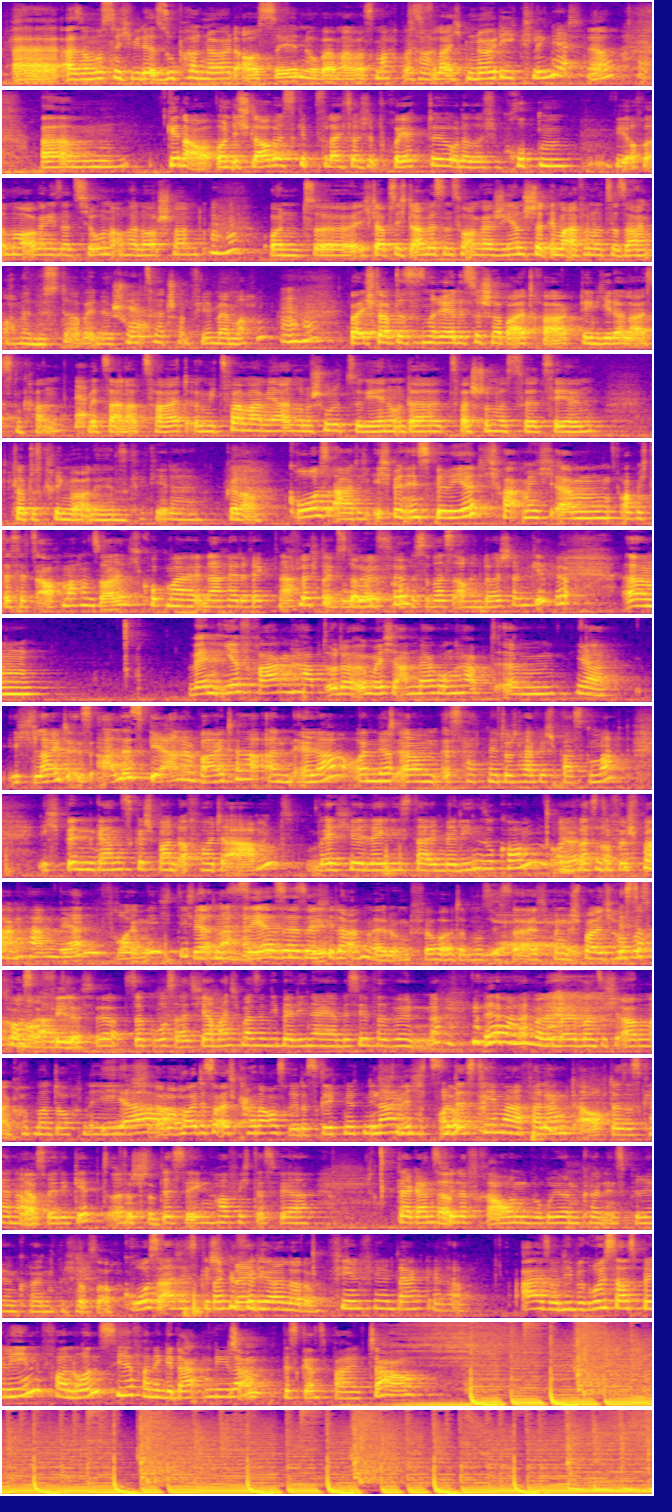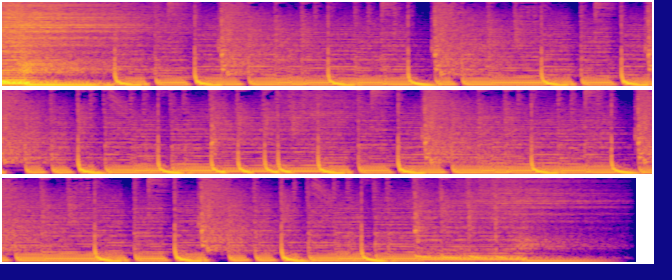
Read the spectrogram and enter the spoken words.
Äh, also muss nicht wieder super Nerd aussehen, nur weil man was macht, was Toll. vielleicht nerdy klingt. Ja. ja? Ähm, Genau, und ich glaube, es gibt vielleicht solche Projekte oder solche Gruppen, wie auch immer, Organisationen auch in Deutschland. Mhm. Und äh, ich glaube, sich da ein bisschen zu engagieren, statt immer einfach nur zu sagen, oh, man müsste aber in der Schulzeit ja. schon viel mehr machen. Mhm. Weil ich glaube, das ist ein realistischer Beitrag, den jeder leisten kann, ja. mit seiner Zeit, irgendwie zweimal im Jahr in so eine Schule zu gehen und da zwei Stunden was zu erzählen. Ich glaube, das kriegen wir alle hin. Das kriegt jeder hin. Genau. Großartig. Ich bin inspiriert. Ich frage mich, ähm, ob ich das jetzt auch machen soll. Ich gucke mal nachher direkt nach, Vielleicht bei Google, was, ja? ob es sowas auch in Deutschland gibt. Ähm, wenn ihr Fragen habt oder irgendwelche Anmerkungen habt, ähm, ja, ich leite es alles gerne weiter an Ella und ja. ähm, es hat mir total viel Spaß gemacht. Ich bin ganz gespannt auf heute Abend, welche Ladies da in Berlin so kommen und ja, was die für Fragen haben werden. Freue mich, dich Wir hatten sehr, sehr, sehr viele Anmeldungen für heute, muss yeah. ich sagen. Ich bin gespannt. Ich hoffe, es kommen auch viele. Ja. Ist doch großartig. Ja, manchmal sind die Berliner ja ein bisschen verwöhnt, ne? Ja, dann meldet man sich an, dann kommt man doch nicht. Ja. Aber heute ist eigentlich keine Ausrede. Es regnet nicht, Nein. nichts. Und ne? das Thema verlangt auch, dass es keine Ausrede gibt. Und deswegen hoffe ich, dass wir da ganz ja. viele Frauen berühren können, inspirieren können. Ich hoffe es auch. Großartiges Gespräch. Danke für die Einladung. Vielen, vielen Dank, Ella. Also, liebe Grüße aus Berlin von uns hier, von den Gedankendealern. Bis ganz bald. Ciao.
